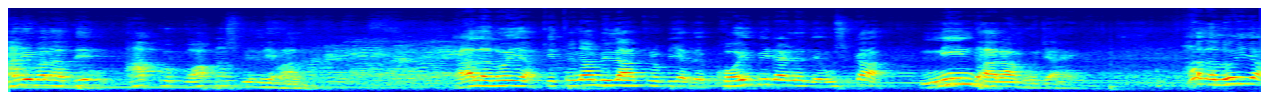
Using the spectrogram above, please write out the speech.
आने वाला दिन आपको वापस मिलने वाला है। हालेलुया कितना भी लाख रुपया दे, कोई भी रहने दे, उसका नींद आराम हो जाएगा।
